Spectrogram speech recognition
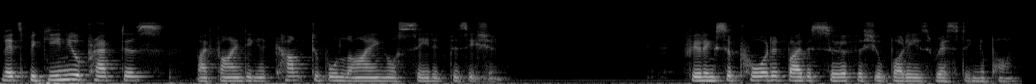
Let's begin your practice by finding a comfortable lying or seated position. Feeling supported by the surface your body is resting upon.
